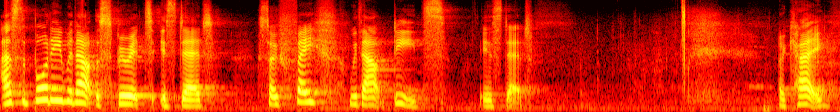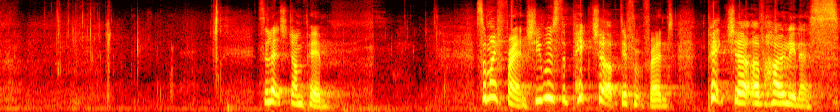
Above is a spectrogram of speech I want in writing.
As the body without the spirit is dead, so faith without deeds is dead. Okay. So let's jump in. So, my friend, she was the picture of different friend, picture of holiness.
